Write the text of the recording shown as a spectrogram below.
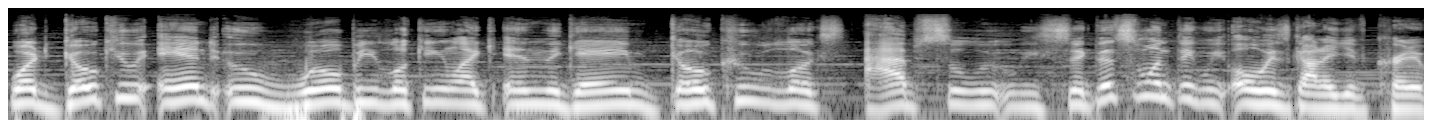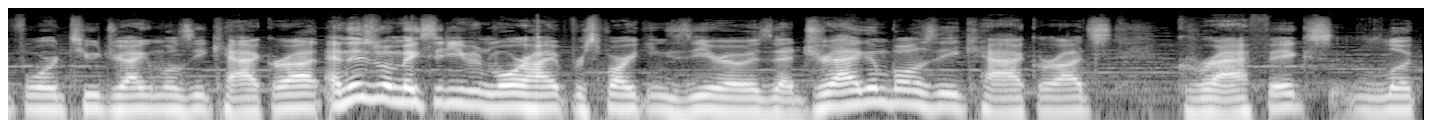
what Goku and Uub will be looking like in the game. Goku looks absolutely sick. That's one thing we always got to give credit for to Dragon Ball Z Kakarot. And this is what makes it even more hype for Sparking Zero is that Dragon Ball Z Kakarot's graphics look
